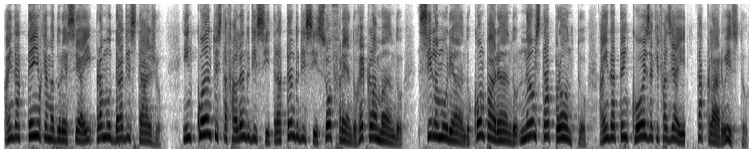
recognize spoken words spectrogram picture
Ainda tenho que amadurecer aí para mudar de estágio. Enquanto está falando de si, tratando de si, sofrendo, reclamando, se lamuriando, comparando, não está pronto. Ainda tem coisa que fazer aí. Está claro isto?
